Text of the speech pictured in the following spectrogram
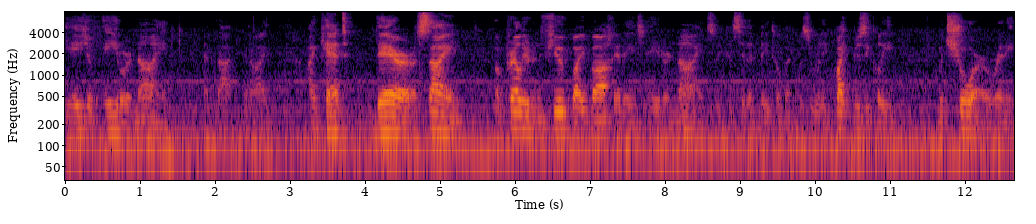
the age of eight or nine, at that, you know, I, I can't dare assign a prelude and fugue by Bach at age eight or nine. So you can see that Beethoven was really quite musically mature already.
